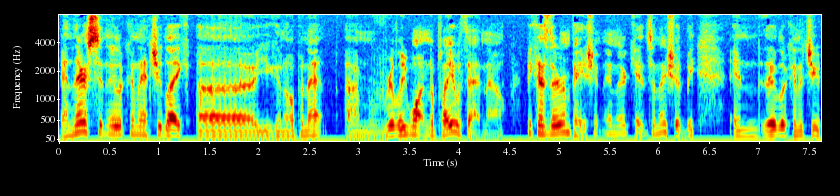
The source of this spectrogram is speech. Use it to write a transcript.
and they're sitting there looking at you like uh you can open that? I'm really wanting to play with that now because they're impatient and they're kids and they should be and they're looking at you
